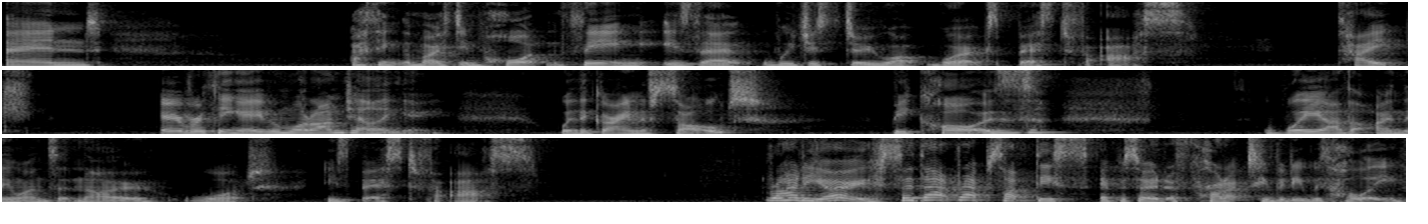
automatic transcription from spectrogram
And I think the most important thing is that we just do what works best for us take everything, even what I'm telling you, with a grain of salt because we are the only ones that know what is best for us. Rightio, so that wraps up this episode of Productivity with Holly.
